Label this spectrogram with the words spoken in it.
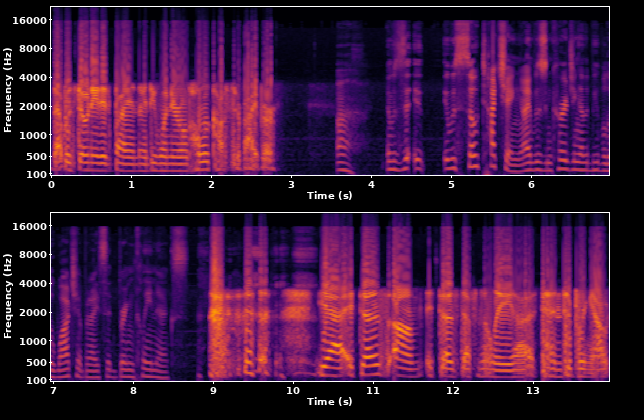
that was donated by a 91-year-old Holocaust survivor. Uh, it was it, it was so touching. I was encouraging other people to watch it, but I said bring Kleenex. yeah, it does. Um, it does definitely uh, tend to bring out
